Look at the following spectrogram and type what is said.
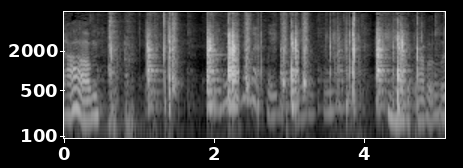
It is. I hate mazes. Good job. Yeah, probably.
